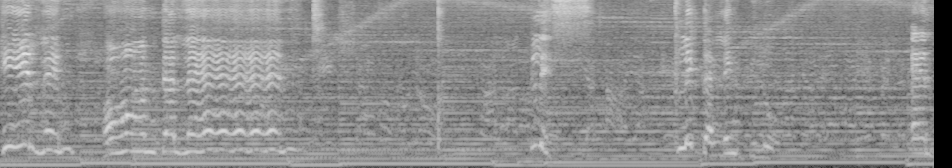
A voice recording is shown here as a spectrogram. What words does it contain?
healing on the land. Please click the link below and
